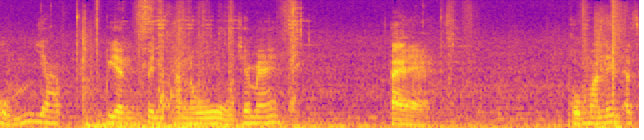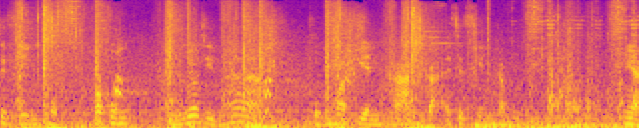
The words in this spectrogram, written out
ผมอยากเปลี่ยนเป็นธนูใช่ไหม แต่ผมมาเล่น assassin ผมพอผมถึงเวล45 ผมมาเปลี่ยนคลาสกับ assassin ครับ เนี่ย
